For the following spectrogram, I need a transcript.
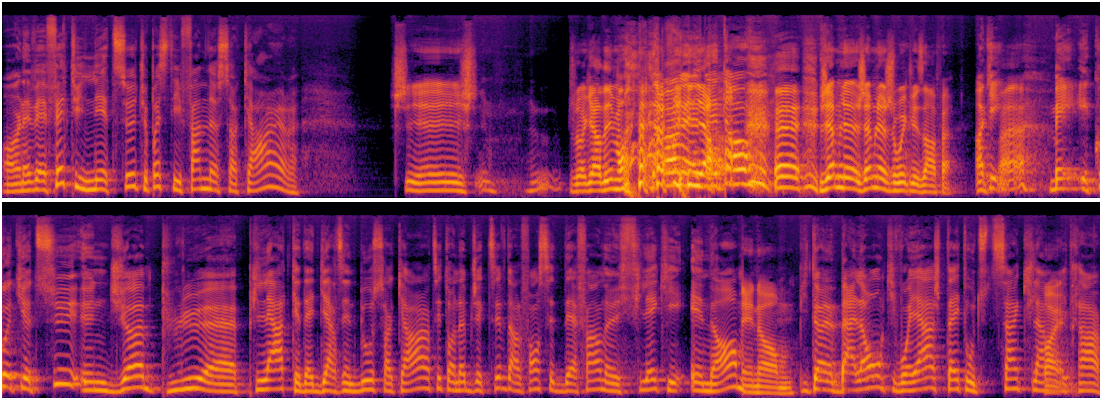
on avait fait une étude, je sais pas si tu es fan de soccer. Je, je- je vais garder mon Ah, Euh, j'aime, le, j'aime le jouer avec les enfants. OK. Ah. Mais écoute, y a-tu une job plus euh, plate que d'être gardien de but au soccer? Tu sais, ton objectif, dans le fond, c'est de défendre un filet qui est énorme. Énorme. Puis tu as un ballon qui voyage peut-être au-dessus de 100 km/h.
